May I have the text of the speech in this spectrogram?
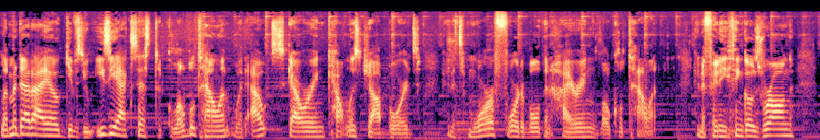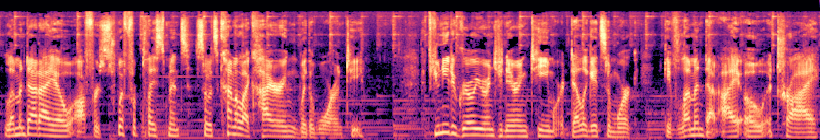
Lemon.io gives you easy access to global talent without scouring countless job boards, and it's more affordable than hiring local talent. And if anything goes wrong, Lemon.io offers swift replacements, so it's kind of like hiring with a warranty. If you need to grow your engineering team or delegate some work, give lemon.io a try.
